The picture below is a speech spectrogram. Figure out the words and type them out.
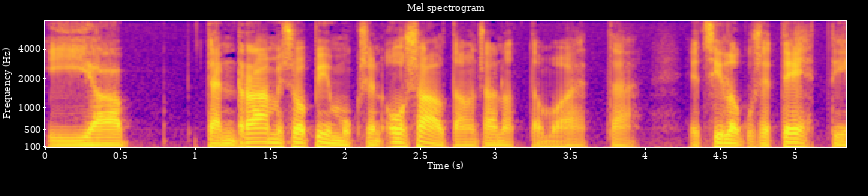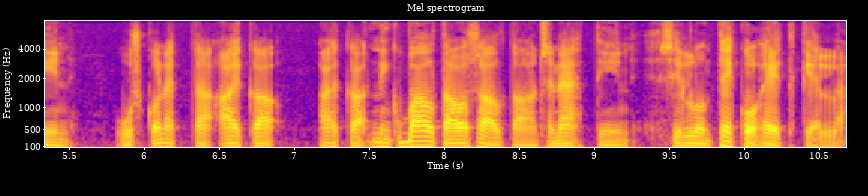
Ja tämän raamisopimuksen osalta on sanottava, että, että silloin kun se tehtiin, uskon, että aika, aika niin kuin valtaosaltaan se nähtiin silloin tekohetkellä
